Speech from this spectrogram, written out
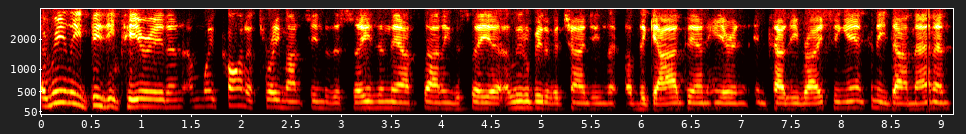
a really busy period, and, and we're kind of three months into the season now, starting to see a, a little bit of a changing the, of the guard down here in, in Tassie Racing. Anthony Darmanin,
